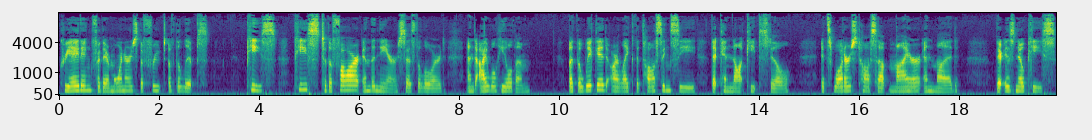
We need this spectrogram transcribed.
creating for their mourners the fruit of the lips. Peace, Peace to the far and the near, says the Lord, and I will heal them. But the wicked are like the tossing sea that cannot keep still. Its waters toss up mire and mud. There is no peace,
